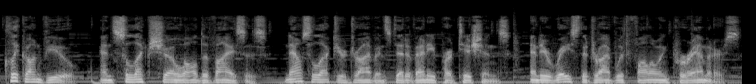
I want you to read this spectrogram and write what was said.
Click on view, and select show all devices. Now select your drive instead of any partitions, and erase the drive with following parameters.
